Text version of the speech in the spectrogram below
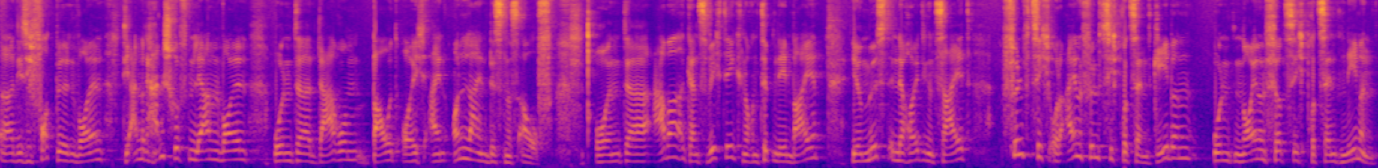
äh, die sich fortbilden wollen, die andere Handschriften lernen wollen und äh, darum baut euch ein Online-Business auf. Und, äh, aber ganz wichtig, noch ein Tipp nebenbei, ihr müsst in der heutigen Zeit 50 oder 51 Prozent geben und 49 Prozent nehmen.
